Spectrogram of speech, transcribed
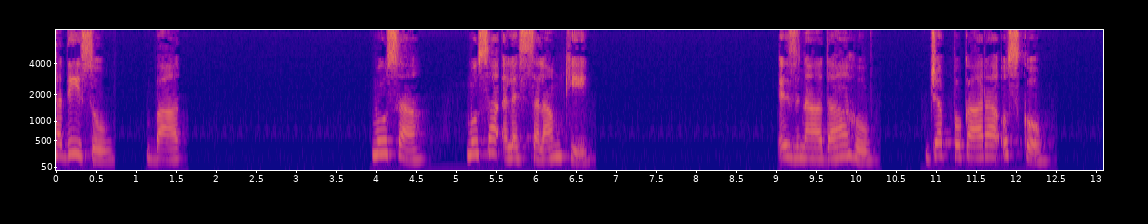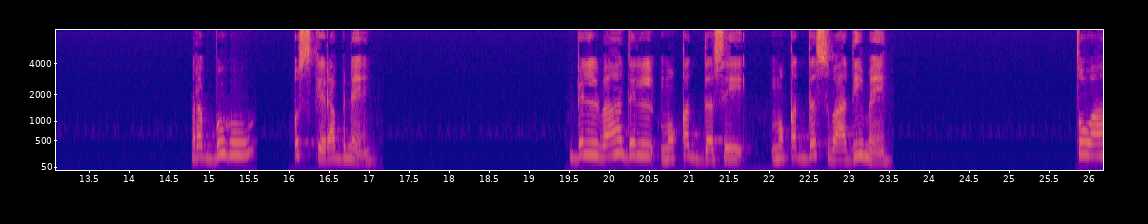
حدیثو، بات۔ موسا موسا علیہ السلام کی۔ ازنادا ہو جب پکارا اس کو۔ ربو ہو اس کے رب نے۔ بلوا دل مقدسی مقدس وادی میں توا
